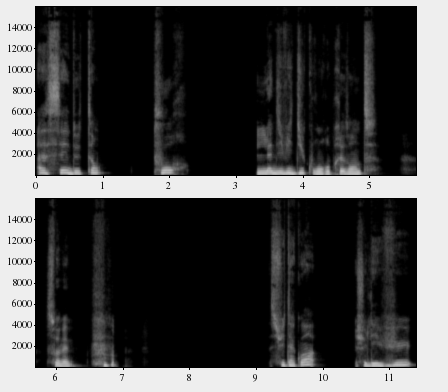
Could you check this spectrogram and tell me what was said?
assez de temps pour l'individu qu'on représente soi-même. Suite à quoi, je l'ai vu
